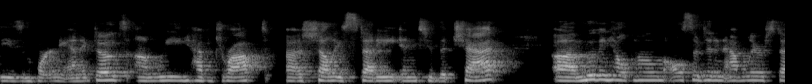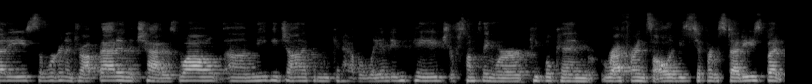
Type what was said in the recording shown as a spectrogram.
these important anecdotes. Um, we have dropped uh, Shelly's study into the chat. Uh, Moving Health Home also did an Avalere study, so we're going to drop that in the chat as well. Um, maybe Jonathan, we could have a landing page or something where people can reference all of these different studies. But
